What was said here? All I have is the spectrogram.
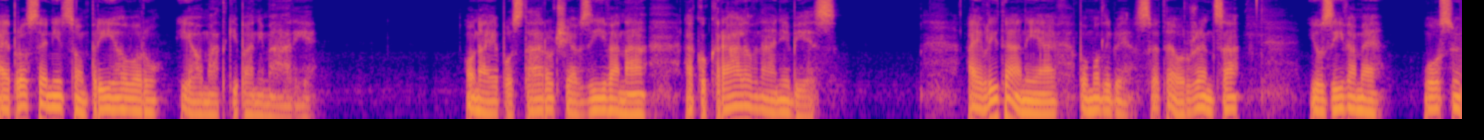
aj prostredníctvom príhovoru jeho matky Pany Márie. Ona je po stáročia vzývaná ako kráľovná nebies. Aj v litániách po modlitbe svätého Ruženca ju zývame 8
